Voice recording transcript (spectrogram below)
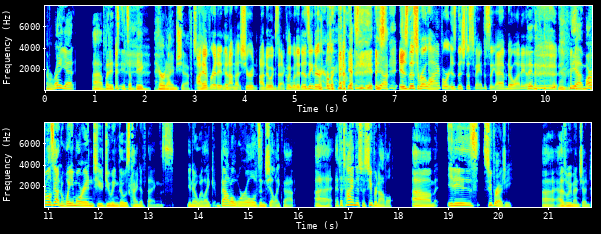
haven't read it yet. Uh, but it's it's a big paradigm shift. i have read it You and know. i'm not sure i know exactly what it is either is, yeah. is this real Yeah. life or is this just fantasy i have no idea yeah, Marvel's gotten way more into doing those kind of things, you know, with like battle worlds and shit like that. Uh, at the time, this was super novel. Um, it is super edgy, uh, as we mentioned.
